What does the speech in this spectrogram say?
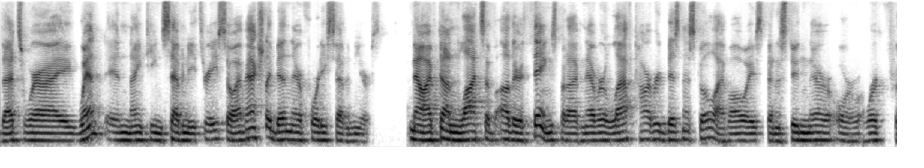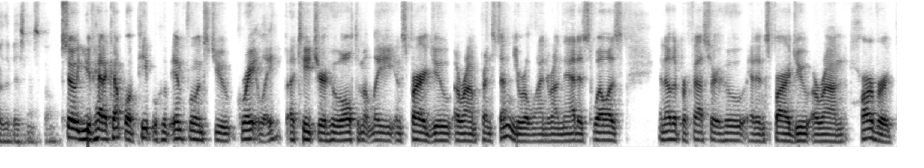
that's where I went in 1973. So I've actually been there 47 years. Now, I've done lots of other things, but I've never left Harvard Business School. I've always been a student there or worked for the business school. So, you've had a couple of people who've influenced you greatly, a teacher who ultimately inspired you around Princeton. You were aligned around that, as well as another professor who had inspired you around Harvard.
